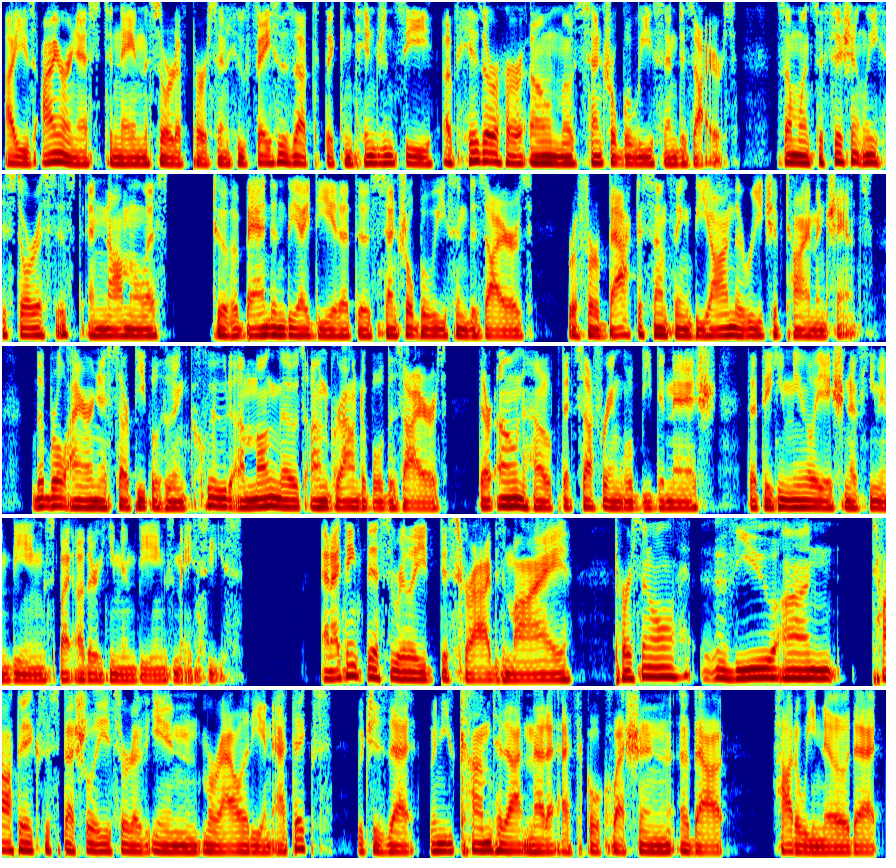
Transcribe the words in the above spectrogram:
I use ironist to name the sort of person who faces up to the contingency of his or her own most central beliefs and desires. Someone sufficiently historicist and nominalist to have abandoned the idea that those central beliefs and desires refer back to something beyond the reach of time and chance. Liberal ironists are people who include among those ungroundable desires their own hope that suffering will be diminished, that the humiliation of human beings by other human beings may cease. And I think this really describes my personal view on topics, especially sort of in morality and ethics, which is that when you come to that meta ethical question about how do we know that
